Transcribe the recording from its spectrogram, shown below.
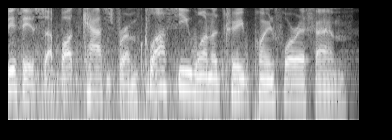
This is a podcast from Classy 103.4 FM.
